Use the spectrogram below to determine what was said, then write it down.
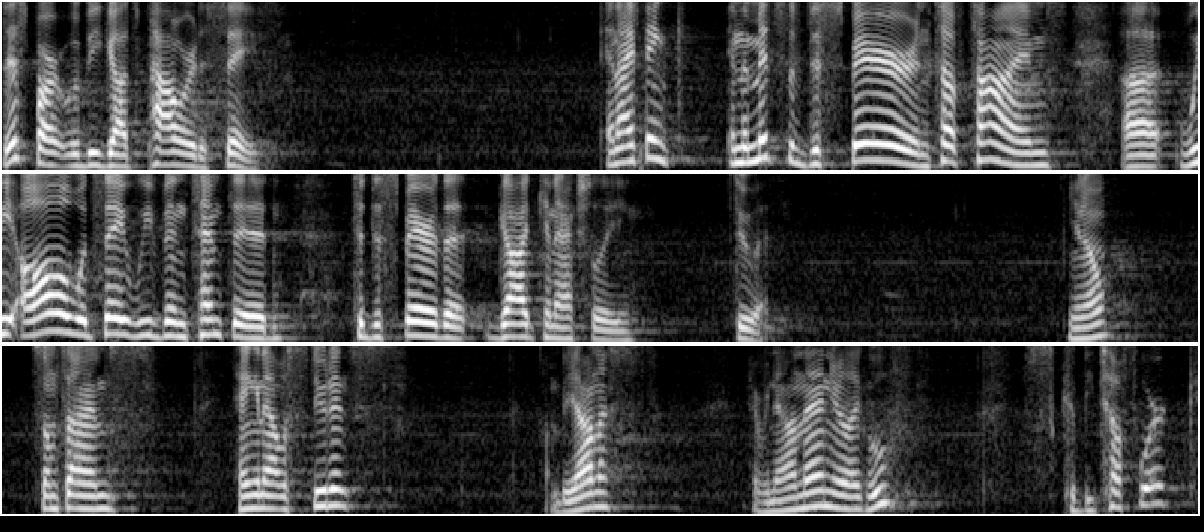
this part would be God's power to save. And I think in the midst of despair and tough times, uh, we all would say we've been tempted to despair that God can actually do it. You know? Sometimes hanging out with students, I'll be honest, every now and then you're like, oof, this could be tough work.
